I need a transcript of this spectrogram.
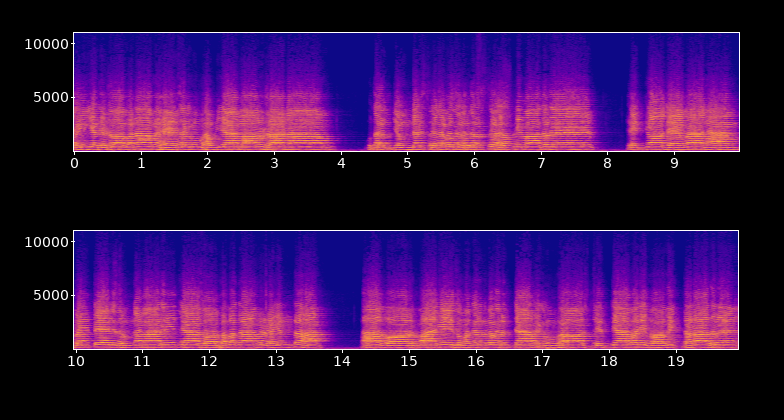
संयदिषो वनामहे सगम् हव्यामानुषाणाम्। उदद्युम्नस्य शवसृतस्य रश्मिमाददे यज्ञो देवानाम् प्रत्येति सुम्नमादित्यासो भवतामृणयन्तः वित्तराधृ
